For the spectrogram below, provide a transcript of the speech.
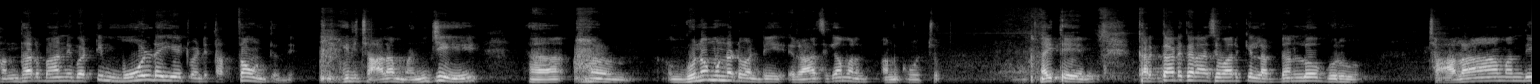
సందర్భాన్ని బట్టి మోల్డ్ అయ్యేటువంటి తత్వం ఉంటుంది. ఇది చాలా మంచి గుణం ఉన్నటువంటి రాశిగా మనం అనుకోవచ్చు. అయితే కర్కాటక రాశి వారికి లగ్నంలో గురువు చాలా మంది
